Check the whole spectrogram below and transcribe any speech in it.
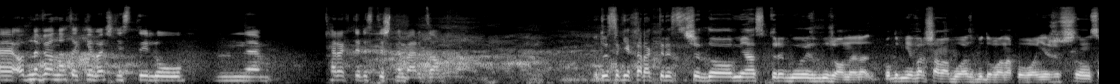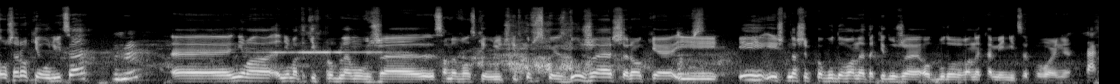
E, Odnowiono w takim właśnie stylu mm, charakterystycznym bardzo. No to jest takie charakterystyczne do miast, które były zburzone. Podobnie Warszawa była zbudowana po wojnie, że są, są szerokie ulice. Mhm. E, nie, ma, nie ma takich problemów, że same wąskie uliczki, tylko wszystko jest duże, szerokie i, i, i na szybko budowane takie duże, odbudowywane kamienice po wojnie. Tak,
